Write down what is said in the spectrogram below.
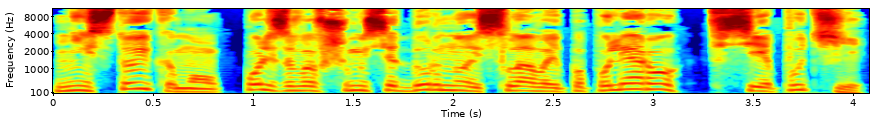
нестойкому, пользовавшемуся дурной славой популяру, все пути.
